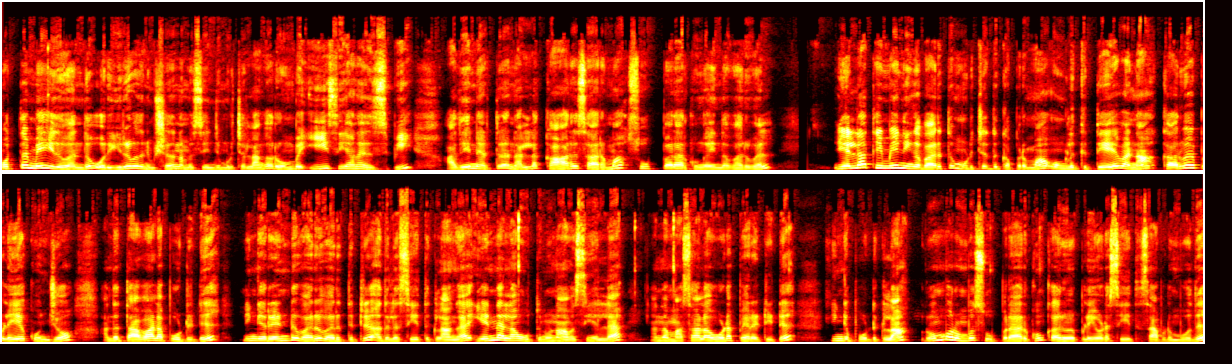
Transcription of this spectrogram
மொத்தமே இது வந்து ஒரு இருபது நிமிஷம் தான் நம்ம செஞ்சு முடிச்சிடலாங்க. ரொம்ப ஈஸியான ரெசிபி அதே நேரத்தில் நல்ல காரசாரமாக சூப்பராக இருக்குங்க இந்த வறுவல். எல்லாத்தையுமே நீங்கள் வறுத்து முடித்ததுக்கப்புறமா உங்களுக்கு தேவைன்னா கருவேப்பிலையை கொஞ்சம் அந்த தவாவில் போட்டுட்டு நீங்கள் ரெண்டு வறு வறுத்துட்டு அதில் சேர்த்துக்கலாங்க. எண்ணெய்லாம் ஊற்றணுன்னு அவசியம் இல்லை. அந்த மசாலாவோட பெரட்டிட்டு நீங்கள் போட்டுக்கலாம். ரொம்ப ரொம்ப சூப்பராக இருக்கும் கருவேப்பிலையோட சேர்த்து சாப்பிடும்போது.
